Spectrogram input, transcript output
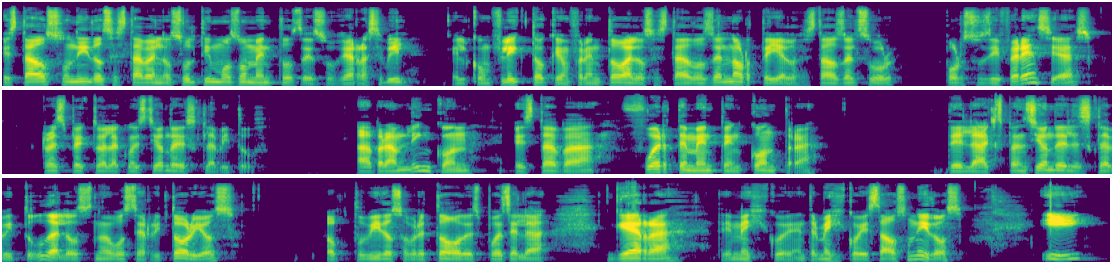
Estados Unidos estaba en los últimos momentos de su guerra civil, el conflicto que enfrentó a los estados del norte y a los estados del sur por sus diferencias respecto a la cuestión de la esclavitud. Abraham Lincoln estaba fuertemente en contra de la expansión de la esclavitud a los nuevos territorios, obtenidos sobre todo después de la guerra de México, entre México y Estados Unidos, y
